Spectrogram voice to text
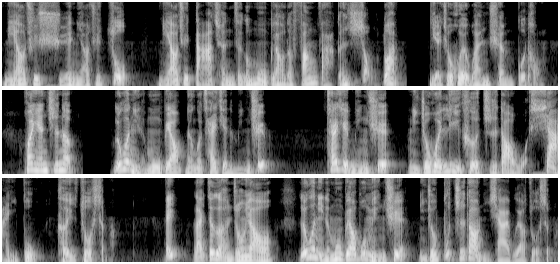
你要去学，你要去做，你要去达成这个目标的方法跟手段也就会完全不同。换言之呢，如果你的目标能够拆解的明确，拆解明确，你就会立刻知道我下一步可以做什么。哎，来，这个很重要哦。如果你的目标不明确，你就不知道你下一步要做什么。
